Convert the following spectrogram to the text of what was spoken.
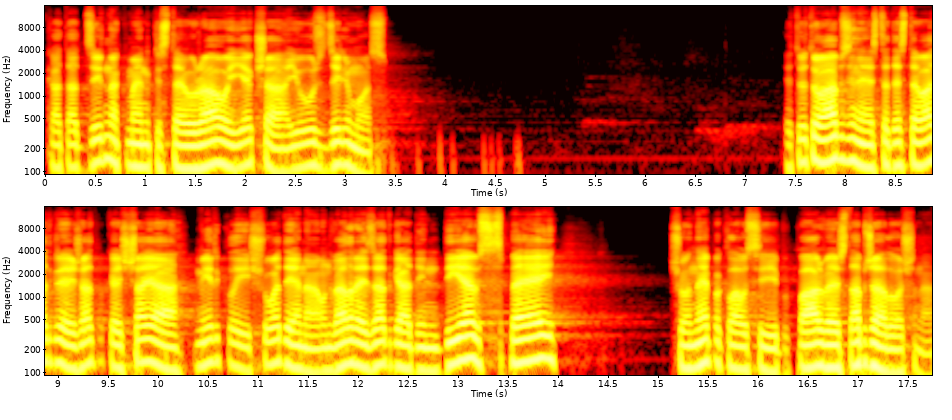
Kā tāda dzirnakmeni, kas tev rauj iekšā jūras dziļumos. Ja tu to apzinājies, tad es tev atgriežu atpakaļ šajā mirklī, šodienā, un vēlreiz atgādinu, Dievs spēj šo nepaklausību pārvērst apžēlošanā.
